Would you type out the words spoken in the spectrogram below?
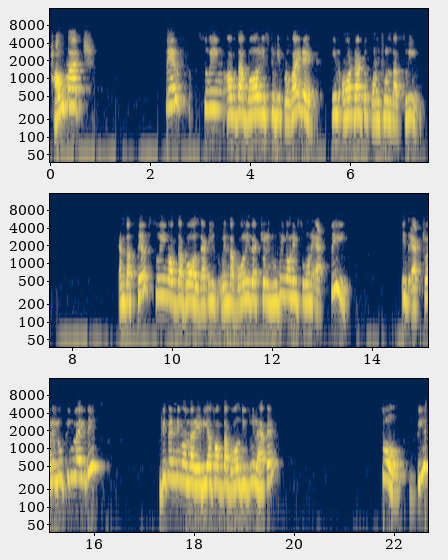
how much self swing of the ball is to be provided in order to control the swing. And the self swing of the ball, that is when the ball is actually moving on its own axis, is actually looking like this. Depending on the radius of the ball, this will happen. So this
